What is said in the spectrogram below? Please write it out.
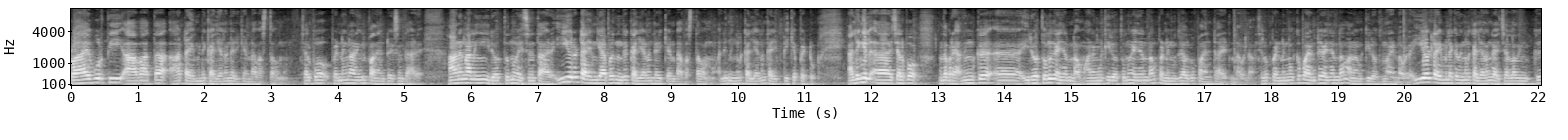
പ്രായപൂർത്തി ആവാത്ത ആ ടൈമിന് കല്യാണം കഴിക്കേണ്ട അവസ്ഥ വന്നു. ചിലപ്പോൾ പെണ്ണുങ്ങളാണെങ്കിൽ പതിനെട്ട് വയസ്സിന് താഴെ ആണുങ്ങളാണെങ്കിൽ ഇരുപത്തൊന്ന് വയസ്സിന് താഴെ. ഈ ഒരു ടൈം ഗ്യാപ്പിൽ നിങ്ങൾക്ക് കല്യാണം കഴിക്കേണ്ട അവസ്ഥ വന്നു. അല്ലെങ്കിൽ നിങ്ങൾ കല്യാണം കഴിപ്പിക്കപ്പെട്ടു. അല്ലെങ്കിൽ ചിലപ്പോൾ എന്താ പറയുക നിങ്ങൾക്ക് ഇരുപത്തൊന്ന് കഴിഞ്ഞിട്ടുണ്ടാവും. ആണുങ്ങൾക്ക് ഇരുപത്തൊന്ന് കഴിഞ്ഞിട്ടുണ്ടാവും പെണ്ണുങ്ങൾക്ക് ചിലപ്പോൾ പതിനെട്ട് ആയിട്ടുണ്ടാവില്ല. ചിലപ്പോൾ പെണ്ണുങ്ങൾക്ക് പതിനെട്ട് കഴിഞ്ഞിട്ടുണ്ടാവും ആണുങ്ങൾക്ക് ഇരുപത്തൊന്ന് ആയിട്ടുണ്ടാവില്ല. ഈ ഒരു ടൈമിലൊക്കെ നിങ്ങൾ കല്യാണം കഴിച്ചാൽ നിങ്ങൾക്ക്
